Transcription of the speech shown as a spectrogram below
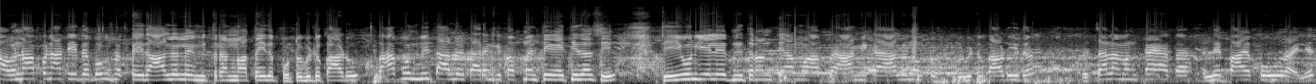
हो ना आपण आता इथं बघू शकतो इथं आलेलो आहे मित्रांनो. आता इथं फोटो बिटो काढू. आपण मीच आलोय कारण की पप्पा ते काय तिथंच आहे. ते येऊन गेले मित्रांनो त्यामुळे आपण आम्ही काय आलो नव्हतो. फोटो बिटो काढू इथं. तर चला मग काय आता लय पाय पोहू राहिलेत.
